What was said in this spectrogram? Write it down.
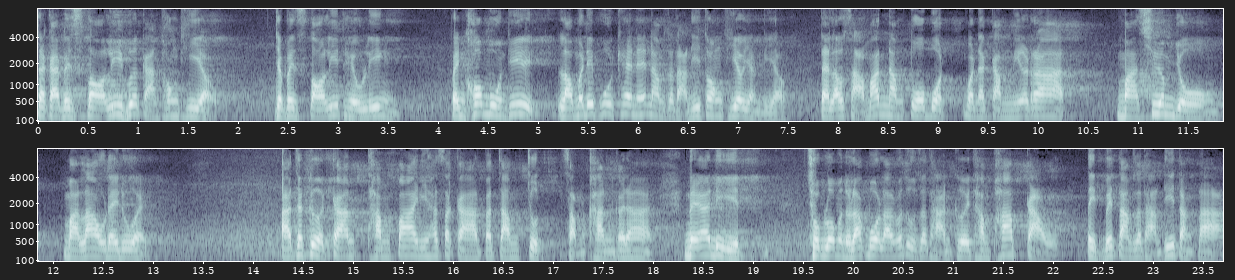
จะกลายเป็นสตอรี่เพื่อการท่องเที่ยว จะเป็นสตอรี่เทลลิงเป็นข้อมูลที่เราไม่ได้พูดแค่แนะนำสถานที่ท่องเที่ยวอย่างเดียว แต่เราสามารถนำตัวบทวรรณกรรมนิราศมาเชื่อมโยงมาเล่าได้ด้วย อาจจะเกิดการทำป้ายนิทรรศการประจำจุดสำคัญก็ได้ ในอดีตชมรมอนุรักษ์โบราณวัตถุสถานเคยทำภาพเก่า ติดไว้ตามสถานที่ต่าง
